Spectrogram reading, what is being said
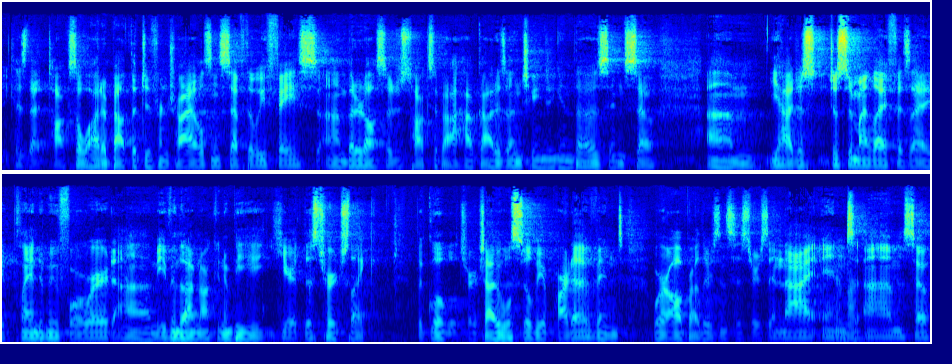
because that talks a lot about the different trials and stuff that we face, um, but it also just talks about how God is unchanging in those. And so, um, yeah, just just in my life as I plan to move forward, um, even though I'm not going to be here at this church like the global church, I will still be a part of, and we're all brothers and sisters in that. And um, so,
